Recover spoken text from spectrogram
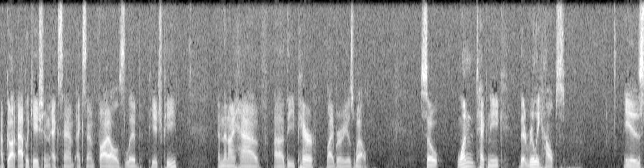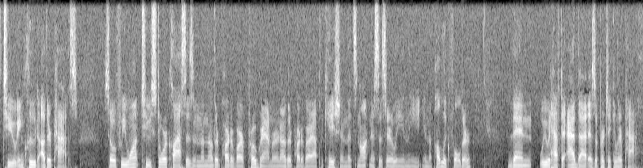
I've got application XAMPP, XAMPP files, lib, php. And then I have uh, the PEAR library as well. So one technique that really helps is to include other paths. So if we want to store classes in another part of our program or another part of our application that's not necessarily in the in the public folder, then we would have to add that as a particular path.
